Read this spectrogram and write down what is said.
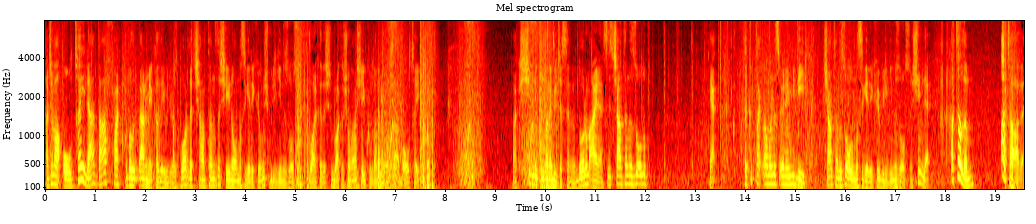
Acaba oltayla daha farklı balıklar mı yakalayabiliyoruz? Bu arada çantanızda şeyin olması gerekiyormuş bilginiz olsun bu arkadaşın. Bu arkadaş olmadan şeyi kullanamıyoruz abi oltayı. Bak şimdi kullanabileceğiz sanırım. Doğru mu? Aynen. Siz çantanızda olup yani takıp takmamanız önemli değil. Çantanızda olması gerekiyor bilginiz olsun. Şimdi atalım. At abi.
